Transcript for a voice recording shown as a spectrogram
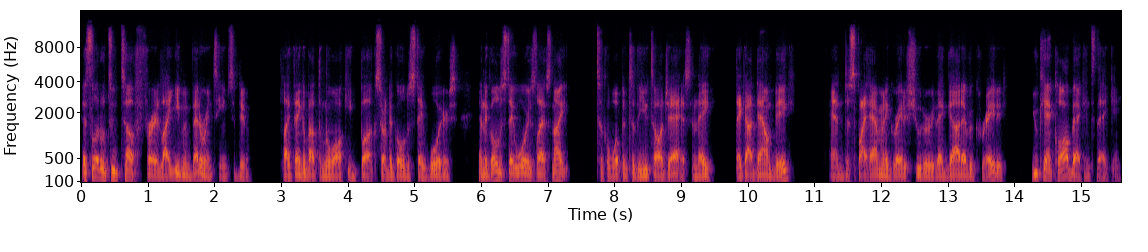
it's a little too tough for like even veteran teams to do. Like think about the Milwaukee Bucks or the Golden State Warriors. And the Golden State Warriors last night took a whooping to the Utah Jazz, and they they got down big. And despite having the greatest shooter that God ever created, you can't claw back into that game.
